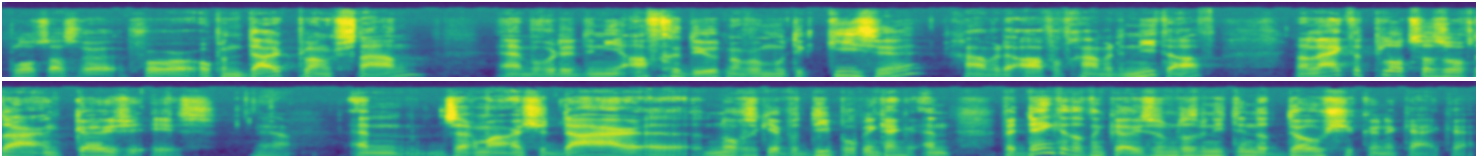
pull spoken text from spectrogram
plots als we voor op een duikplank staan en we worden er niet afgeduwd, maar we moeten kiezen, gaan we er af of gaan we er niet af, dan lijkt het plots alsof daar een keuze is. ja. En zeg maar, als je daar eh, nog eens een keer wat dieper op in kijkt. En we denken dat een keuze is omdat we niet in dat doosje kunnen kijken.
